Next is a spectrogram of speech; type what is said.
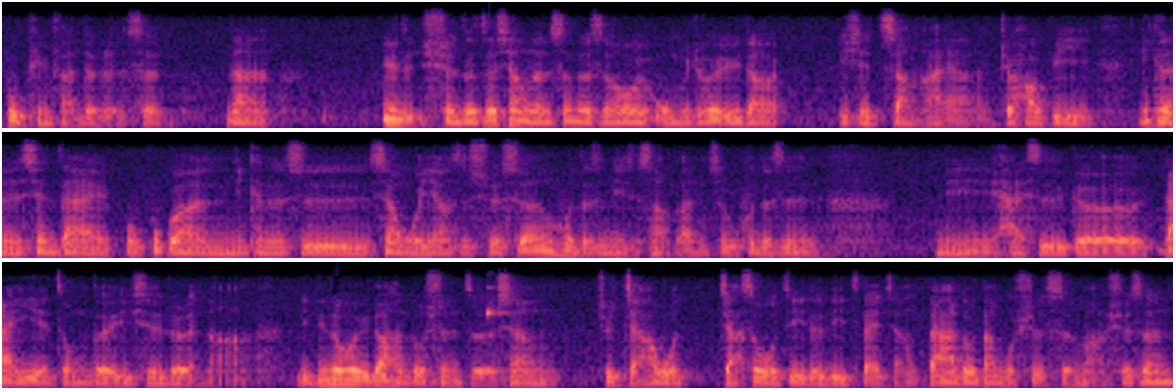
不平凡的人生。那遇选择这项人生的时候，我们就会遇到一些障碍啊，就好比你可能现在，我不管你可能是像我一样是学生，或者是你是上班族，或者是你还是个待业中的一些人啊，一定都会遇到很多选择。像就假我假设我自己的例子来讲，大家都当过学生嘛，学生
